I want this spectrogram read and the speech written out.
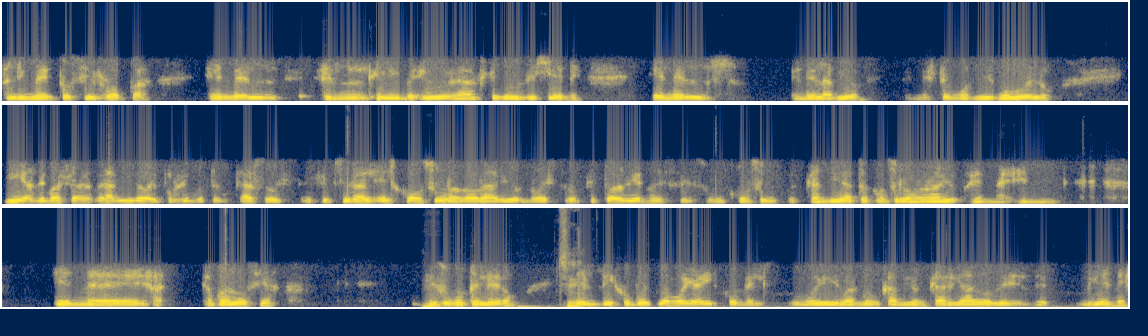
alimentos y ropa en el, en el y artículos de higiene en el, en el avión, en este mismo vuelo. Y además ha, habido, por ejemplo, un caso excepcional, el cónsul honorario nuestro, que todavía no es, es un cónsul, candidato a cónsul honorario en, en, en eh, Capadocia, que es un hotelero. Él dijo, pues yo voy a ir con él, voy a llevarme un camión cargado de, bienes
